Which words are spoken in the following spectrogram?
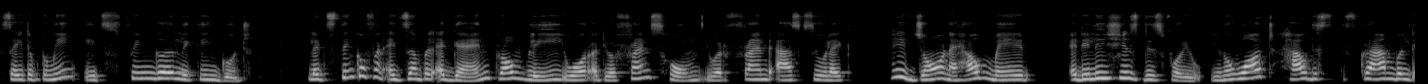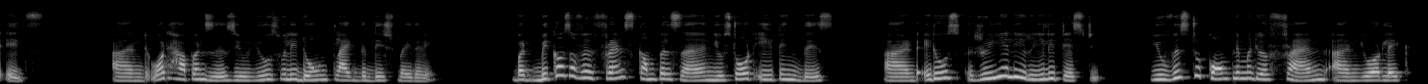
Say it up to me. It's finger licking good. Let's think of an example again. Probably you are at your friend's home. Your friend asks you, like, Hey, John, I have made a delicious dish for you. You know what? Have this scrambled eggs. And what happens is you usually don't like the dish, by the way. But because of your friend's compulsion, you start eating this, and it was really, really tasty. You wish to compliment your friend, and you are like,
